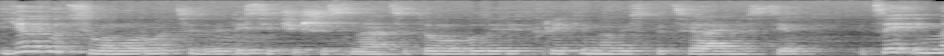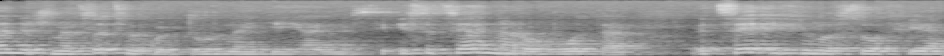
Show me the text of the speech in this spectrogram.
Як у цьому році, 2016-му, були відкриті нові спеціальності, це і менеджмент соціокультурної діяльності, і соціальна робота, це і філософія,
